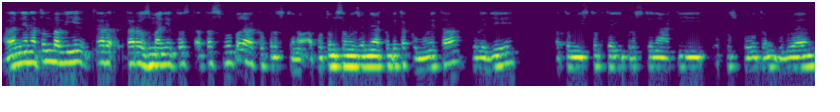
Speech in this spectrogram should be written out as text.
ale mě na tom baví ta, ta rozmanitost a ta svoboda jako prostě, no. A potom samozřejmě jakoby ta komunita, ty lidi a to místo, který prostě nějaký jako spolu tam budujeme.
